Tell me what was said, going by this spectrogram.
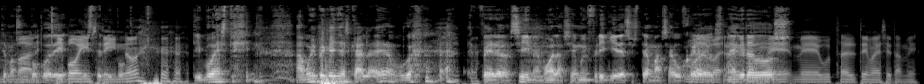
temas vale, un poco de... Tipo este Einstein, tipo. ¿no? Tipo Einstein, a muy pequeña escala, ¿eh? Pero sí, me mola, soy muy friki de esos temas, agujeros negros... Me, me gusta el tema ese también.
